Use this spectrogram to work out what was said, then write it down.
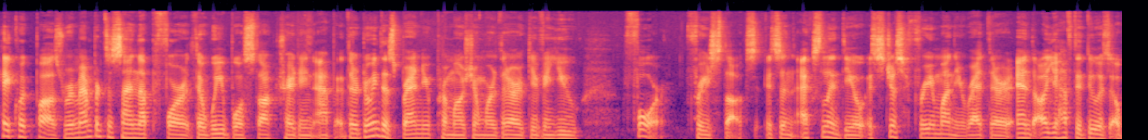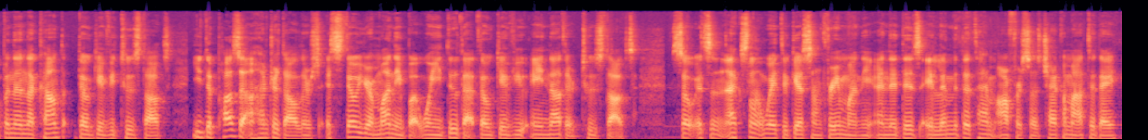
Hey, quick pause. Remember to sign up for the Webull stock trading app. They're doing this brand new promotion where they are giving you four free stocks. It's an excellent deal. It's just free money right there. And all you have to do is open an account, they'll give you two stocks. You deposit $100, it's still your money, but when you do that, they'll give you another two stocks. So it's an excellent way to get some free money and it is a limited time offer, so check them out today.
